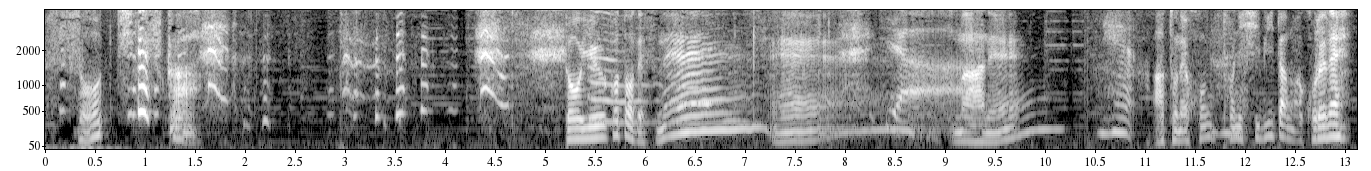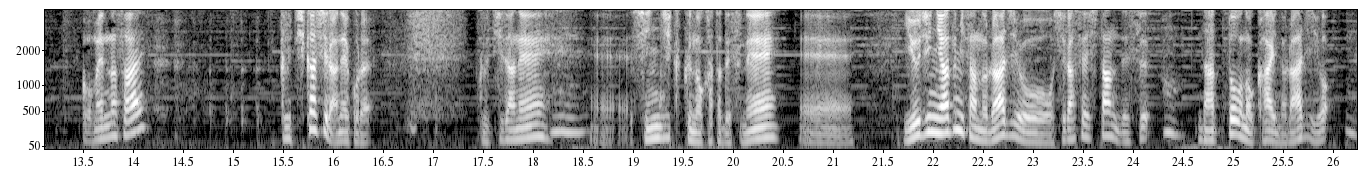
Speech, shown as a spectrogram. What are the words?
そっちですか。ということですね。えいやー。まあね。ーね。あとね本当に響いたのはこれね。ごめんなさい。愚痴かしらねこれ愚痴だね、えー新宿区の方ですね、えー友人に安住さんのラジオをお知らせしたんです、うん。納豆の会のラジオ、うん。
